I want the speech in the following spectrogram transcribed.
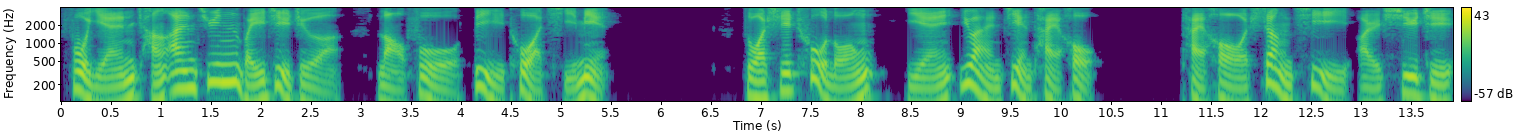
复言长安君为质者，老妇必唾其面。”左师触龙言愿见太后。太后盛气而虚之，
